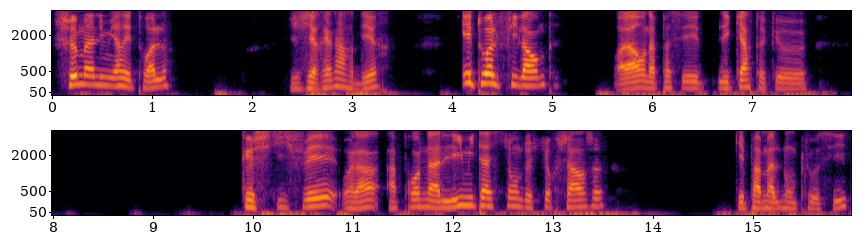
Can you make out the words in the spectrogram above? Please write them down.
Chemin lumière d'étoile. J'ai rien à redire. Étoile filante. Voilà, on a passé les cartes que que je kiffais. Voilà. Après, on a limitation de surcharge qui est pas mal non plus aussi.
